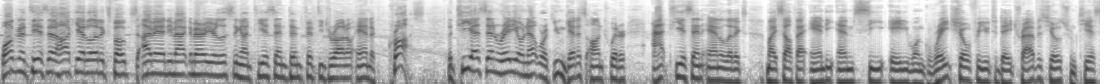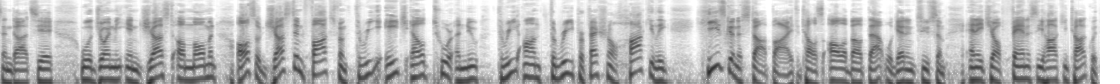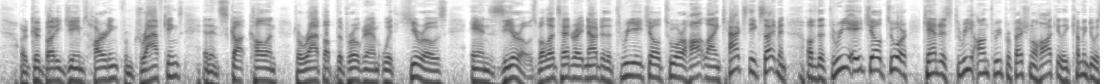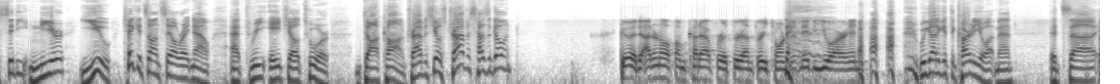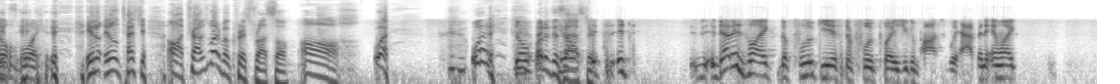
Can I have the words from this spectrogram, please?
Welcome to TSN Hockey Analytics, folks. I'm Andy McNamara. You're listening on TSN 1050 Toronto and across the TSN Radio Network. You can get us on Twitter at TSN Analytics, myself at AndyMC81. Great show for you today. Travis Yost from TSN.ca will join me in just a moment. Also, Justin Fox from 3HL Tour, a new three on three professional hockey league. He's going to stop by to tell us all about that. We'll get into some NHL fantasy hockey talk with our good buddy James Harding from DraftKings and then Scott Cullen to wrap up the program with heroes and zeros. But let's head right now to the 3HL Tour hotline. Catch the excitement of the 3HL Tour, Canada's three on three professional hockey league coming to a city near you. Tickets on sale right now at 3HLTour.com. Travis Yost. Travis, how's it going? Good. I don't know if I'm cut out for a three on three tournament. Maybe you are, Andy. we got to get the cardio up, man. It's uh, it's, oh boy, it, it'll it'll test you. Oh, Travis, what about Kris Russell? Oh, what, what, so, what a disaster! You know, it's it's that is like the flukiest of fluke plays you can possibly happen, and like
